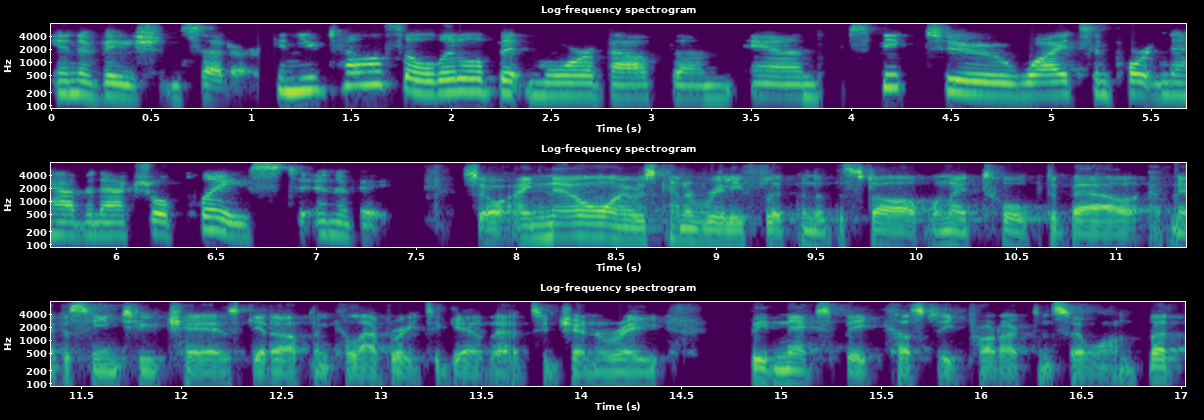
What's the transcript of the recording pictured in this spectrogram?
Innovation Center. Can you tell us a little bit more about them and speak to why it's important to have an actual place to innovate? So, I know I was kind of really flippant at the start when I talked about I've never seen two chairs get up and collaborate together to generate the next big custody product and so on. But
